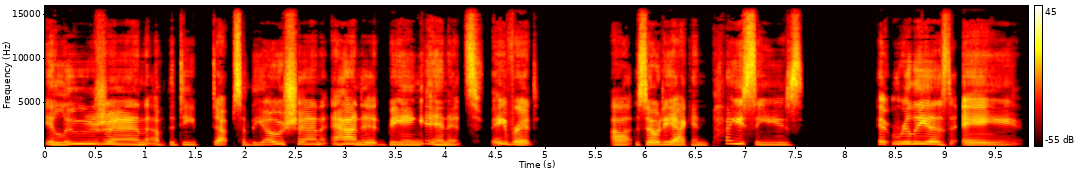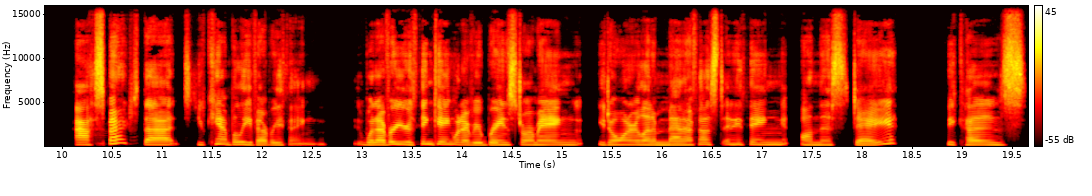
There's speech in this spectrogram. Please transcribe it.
illusion of the deep depths of the ocean and it being in its favorite uh, zodiac in Pisces. It really is a aspect that you can't believe everything. Whatever you're thinking, whatever you're brainstorming, you don't want to let to manifest anything on this day because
